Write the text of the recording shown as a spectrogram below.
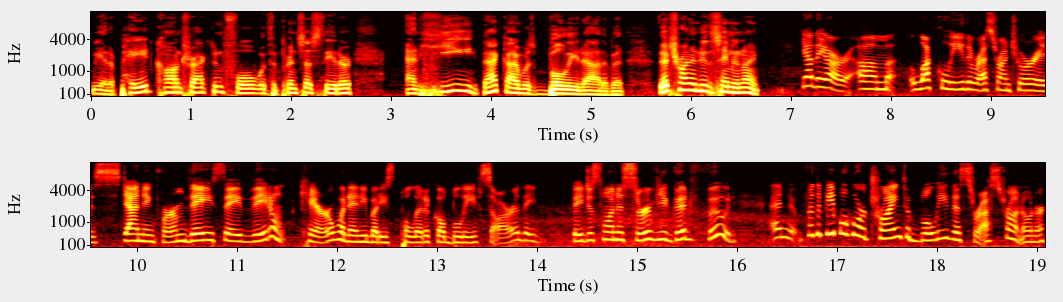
We had a paid contract in full with the Princess Theater, and he, that guy, was bullied out of it. They're trying to do the same tonight. Yeah, they are. Um, luckily, the restaurateur is standing firm. They say they don't care what anybody's political beliefs are. They they just want to serve you good food. And for the people who are trying to bully this restaurant owner,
